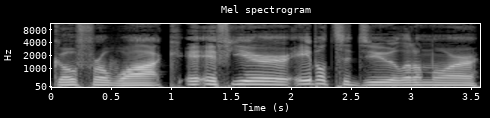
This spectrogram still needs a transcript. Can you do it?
go for a walk. If you're able to do a little more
